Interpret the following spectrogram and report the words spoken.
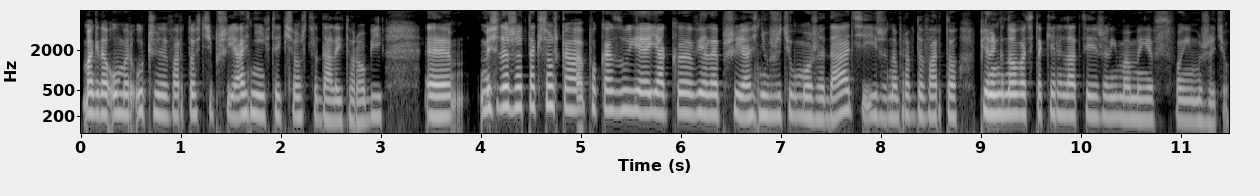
Magda Umer uczy wartości przyjaźni i w tej książce dalej to robi. E, myślę, że ta książka pokazuje, jak wiele przyjaźni w życiu może dać i że naprawdę warto pielęgnować takie relacje, jeżeli mamy je w swoim życiu.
